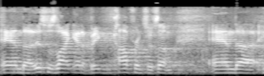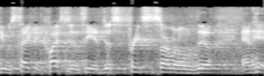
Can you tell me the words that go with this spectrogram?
and uh, this was like at a big conference or something. And uh, he was taking questions. He had just preached a sermon on the deal, and he,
